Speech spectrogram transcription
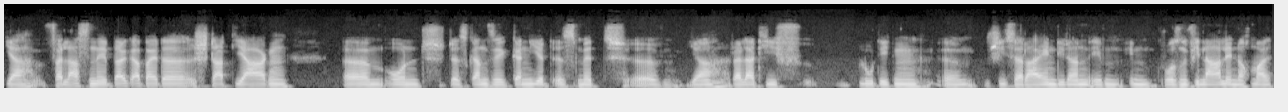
ja, verlassene Bergarbeiterstadt jagen. Ähm, und das Ganze garniert ist mit äh, ja, relativ blutigen äh, Schießereien, die dann eben im großen Finale nochmal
